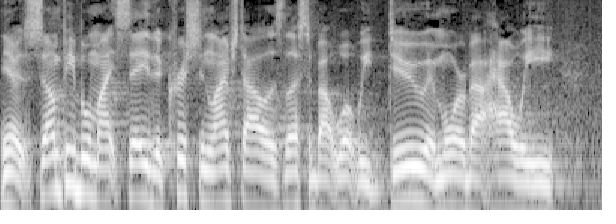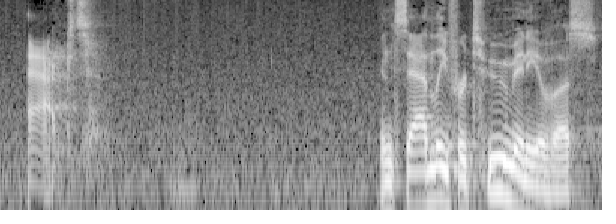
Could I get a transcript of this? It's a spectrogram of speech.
You know, some people might say the Christian lifestyle is less about what we do and more about how we act. And sadly, for too many of us,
